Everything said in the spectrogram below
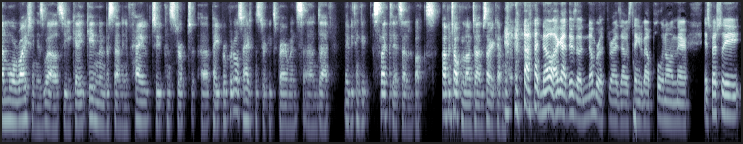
and more writing as well. So you gain, gain an understanding of how to construct a paper, but also how to construct experiments and uh, maybe think slightly outside of the box. I've been talking a long time. Sorry, Kevin. no, I got there's a number of threads I was thinking about pulling on there, especially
